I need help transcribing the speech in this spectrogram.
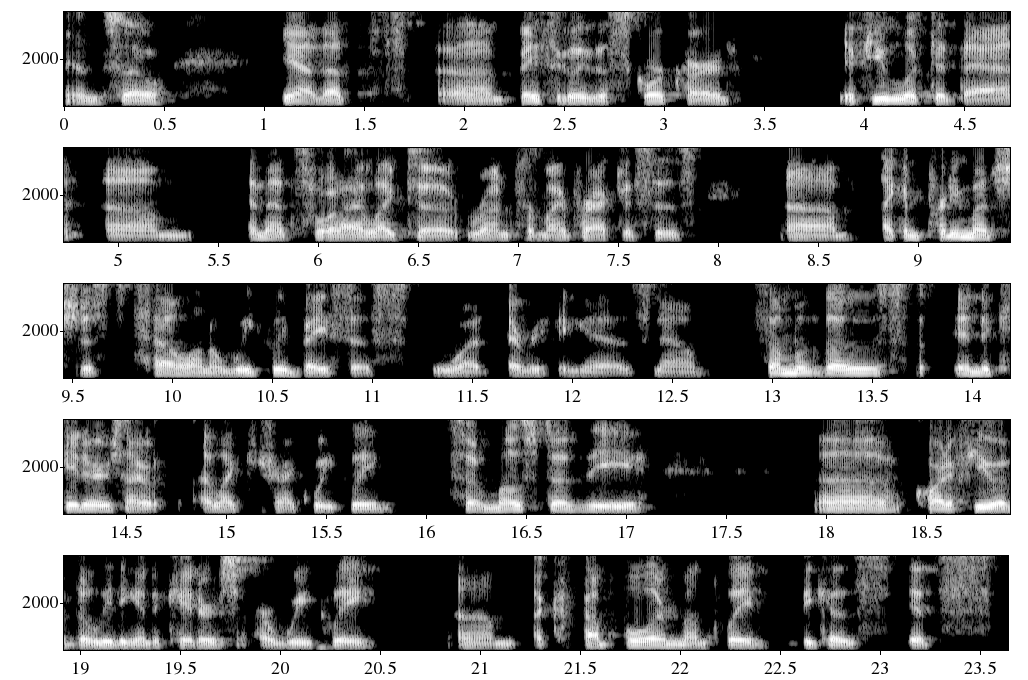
And so, yeah, that's uh, basically the scorecard. If you looked at that, um, and that's what I like to run for my practices, um, I can pretty much just tell on a weekly basis what everything is. Now, some of those indicators I, I like to track weekly. So most of the, uh, quite a few of the leading indicators are weekly. Um, a couple are monthly because it's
